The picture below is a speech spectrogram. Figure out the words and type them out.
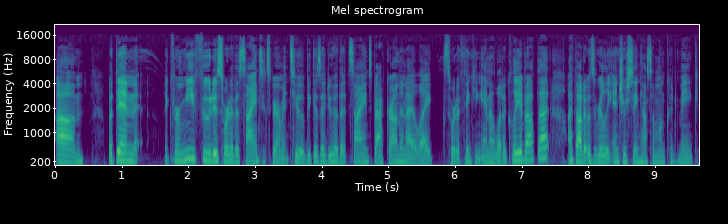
Um, but then, like for me, food is sort of a science experiment too, because I do have that science background and I like sort of thinking analytically about that. I thought it was really interesting how someone could make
